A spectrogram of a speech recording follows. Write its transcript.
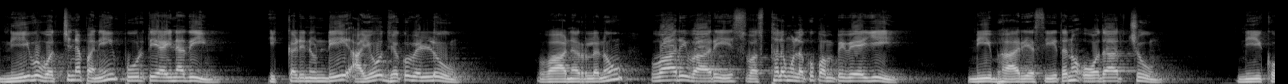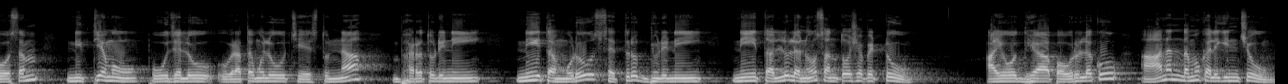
నీవు వచ్చిన పని పూర్తి అయినది. ఇక్కడి నుండి అయోధ్యకు వెళ్ళు. వానరులను వారి వారి స్వస్థలములకు పంపివేయి. నీ భార్య సీతను ఓదార్చు. నీకోసం నిత్యము పూజలు వ్రతములు చేస్తున్న భరతుడిని నీ తమ్ముడు శత్రుఘ్నుడిని నీ తల్లులను సంతోషపెట్టు. అయోధ్య పౌరులకు ఆనందము కలిగించు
